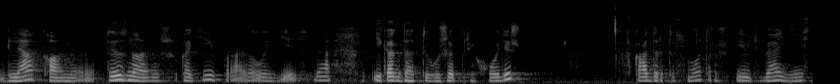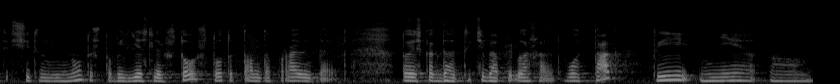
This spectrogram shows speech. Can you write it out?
для камеры, ты знаешь, какие правила есть, да. И когда ты уже приходишь, кадр ты смотришь, и у тебя есть считанные минуты, чтобы, если что, что-то там доправить до этого. То есть, когда ты, тебя приглашают вот так, ты не, эм,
